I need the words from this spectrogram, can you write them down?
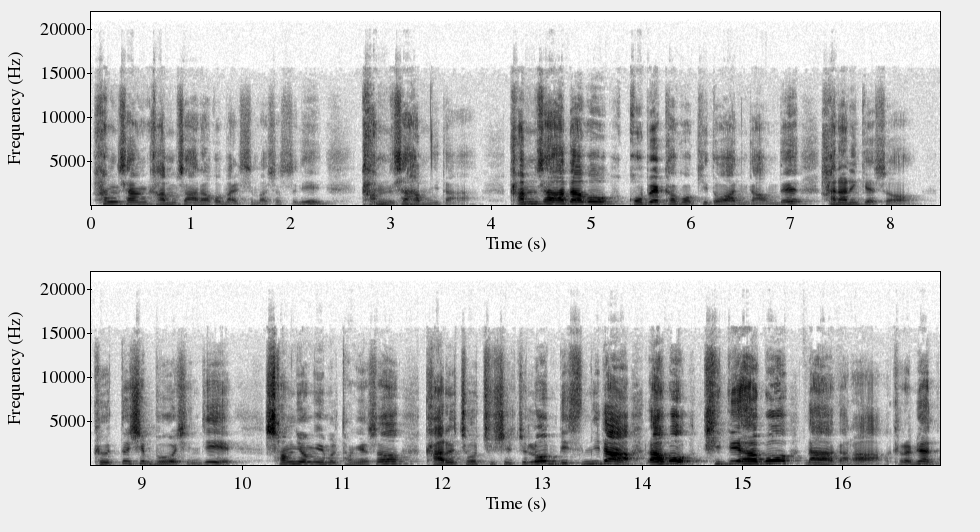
항상 감사하라고 말씀하셨으니 감사합니다. 감사하다고 고백하고 기도한 가운데 하나님께서 그 뜻이 무엇인지 성령님을 통해서 가르쳐 주실 줄로 믿습니다. 라고 기대하고 나아가라. 그러면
